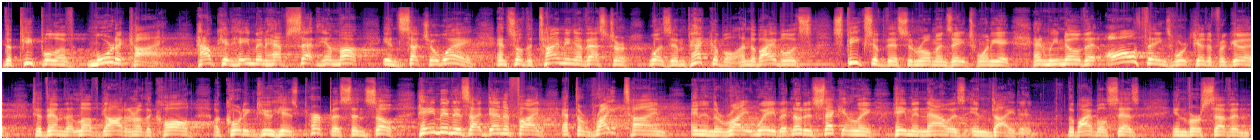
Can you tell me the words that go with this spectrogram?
the people of Mordecai? How could Haman have set him up in such a way? And so the timing of Esther was impeccable. And the Bible speaks of this in Romans 8 28. And we know that all things work together for good to them that love God and are the called according to his purpose. And so Haman is identified at the right time and in the right way. But notice, secondly, Haman now is indicted. The Bible says in verse 7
